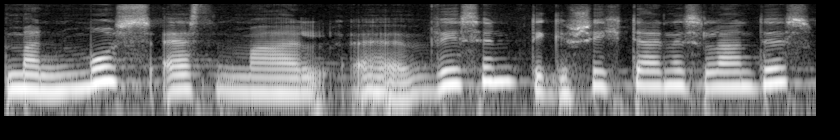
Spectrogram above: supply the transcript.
man muss erstmal äh, wissen, die Geschichte eines Landes,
